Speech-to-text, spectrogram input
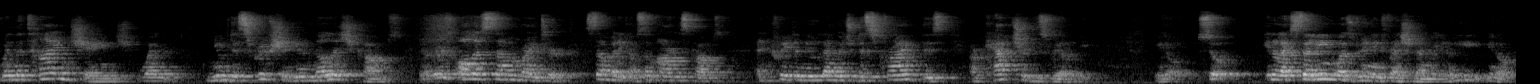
when the time change, when new description, new knowledge comes, you know, there's always some writer, somebody comes, some artist comes and create a new language to describe this or capture this reality. You know, so you know, like Celine was doing in French language. You know, he, you know,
